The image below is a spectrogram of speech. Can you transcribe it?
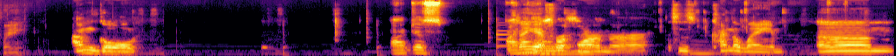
free. I'm gold. I just. I think it's for armor? This is kind of lame. Um.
